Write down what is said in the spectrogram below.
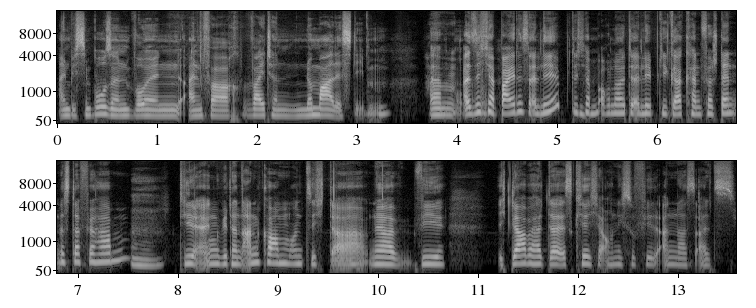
ein bisschen böse und wollen einfach weiter ein normales Leben? Ähm, also ich habe beides erlebt. Ich Mhm. habe auch Leute erlebt, die gar kein Verständnis dafür haben, Mhm. die irgendwie dann ankommen und sich da, ja, wie, ich glaube halt, da ist Kirche auch nicht so viel anders als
